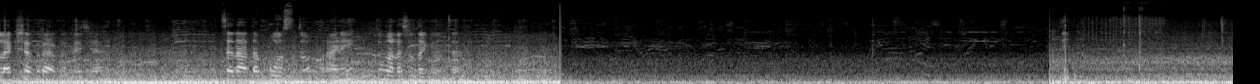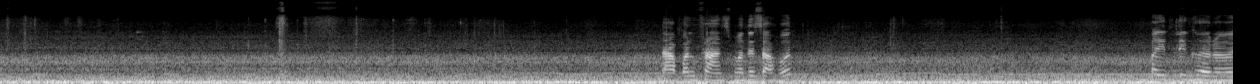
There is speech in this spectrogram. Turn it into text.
लक्षात राहतं त्याच्या. चला आता पोचतो आणि तुम्हाला सुद्धा घेऊन जातो. आपण फ्रान्समध्येच आहोत. इथली घरं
